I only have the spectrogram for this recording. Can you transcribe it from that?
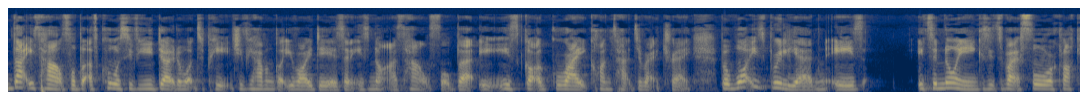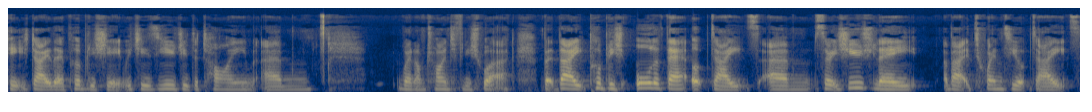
that is helpful, but of course, if you don't know what to pitch, if you haven't got your ideas, then it is not as helpful. But it's got a great contact directory. But what is brilliant is it's annoying because it's about four o'clock each day they publish it, which is usually the time. Um, when I'm trying to finish work, but they publish all of their updates. Um, so it's usually about 20 updates.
